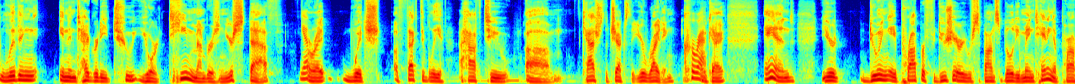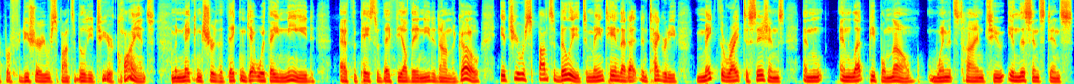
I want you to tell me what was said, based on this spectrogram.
living in integrity to your team members and your staff, Yep. all right, which effectively have to um, cash the checks that you're writing. Correct. Okay. And you're doing a proper fiduciary responsibility, maintaining a proper fiduciary responsibility to your client and making sure that they can get what they need at the pace that they feel they need it on the go. It's your responsibility to maintain that integrity, make the right decisions and and let people know when it's time to, in this instance,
